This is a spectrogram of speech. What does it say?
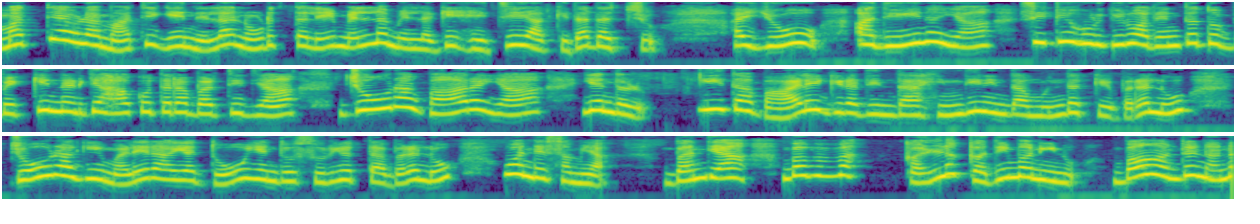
ಮತ್ತೆ ಅವಳ ಮಾತಿಗೆ ನೆಲ ನೋಡುತ್ತಲೇ ಮೆಲ್ಲ ಮೆಲ್ಲಗೆ ಹೆಜ್ಜೆ ಹಾಕಿದ ದಚ್ಚು. ಅಯ್ಯೋ, ಅದೇನಯ್ಯ? ಸಿಟಿ ಹುಡುಗಿರು ಅದೆಂಥದ್ದು ಬೆಕ್ಕಿನ ನಡಿಗೆ ಹಾಕೋ ಥರ ಬರ್ತಿದ್ಯಾ? ಜೋರಾಗಿ ಬಾರಯ್ಯ, ಎಂದಳು. ಈತ ಬಾಳೆ ಗಿಡದಿಂದ ಹಿಂದಿನಿಂದ ಮುಂದಕ್ಕೆ ಬರಲು, ಜೋರಾಗಿ ಮಳೆರಾಯ ದೋ ಎಂದು ಸುರಿಯುತ್ತಾ ಬರಲು ಒಂದೇ ಸಮಯ. ಬಂದ್ಯಾ? ಬಾ. ಕಳ್ಳ ಕದಿಮ ನೀನು. ಬಾ ಅಂದರೆ ನನ್ನ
